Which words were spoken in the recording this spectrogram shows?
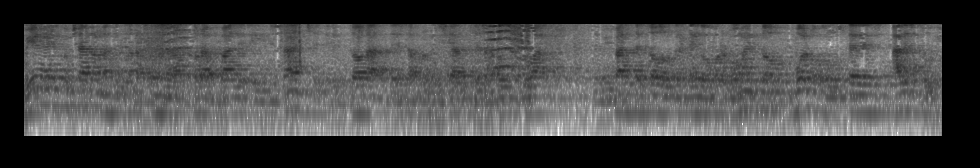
Bien, escucharon las declaraciones de la doctora Valerie Sánchez, directora de esa provincial de salud De mi parte es todo lo que tengo por el momento. Vuelvo con ustedes al estudio.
